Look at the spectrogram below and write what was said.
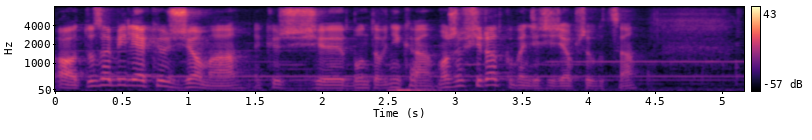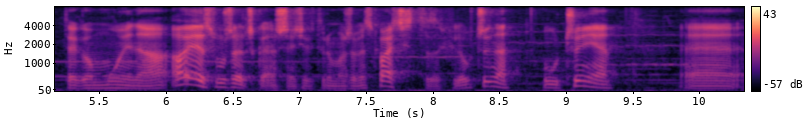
O, tu zabili jakiegoś zioma, jakiegoś e, buntownika. Może w środku będzie siedział przywódca tego młyna. O, jest łóżeczka na szczęście, w którym możemy spać, co za chwilę uczynę. uczynię. E,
